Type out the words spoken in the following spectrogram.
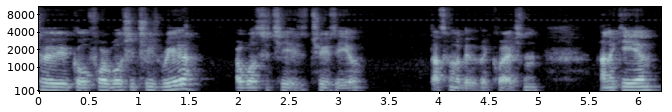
to go for? Will she choose Rhea or will she choose choose Iyo? That's going to be the big question. And again,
